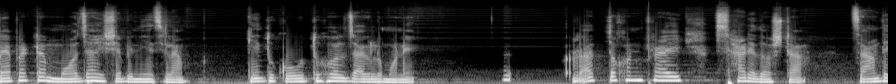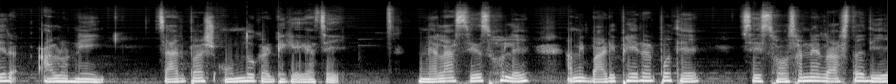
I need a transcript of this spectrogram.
ব্যাপারটা মজা হিসেবে নিয়েছিলাম, কিন্তু কৌতূহল জাগলো মনে। রাত তখন প্রায় সাড়ে দশটা। চাঁদের আলো নেই, চারপাশ অন্ধকার ঢেকে গেছে। মেলা শেষ হলে আমি বাড়ি ফেরার পথে সেই শ্মশানের রাস্তা দিয়ে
